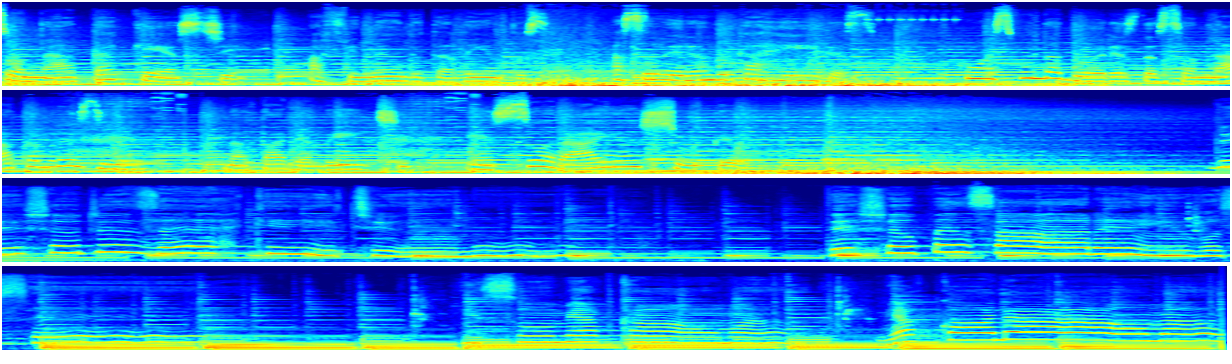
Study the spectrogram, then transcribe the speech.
Sonata Cast, afinando talentos, acelerando carreiras, com as fundadoras da Sonata Brasil, Natália Leite e Soraya Schutel. Deixa eu dizer que te amo. Deixa eu pensar em você. Isso me acalma, me acolhe a alma.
